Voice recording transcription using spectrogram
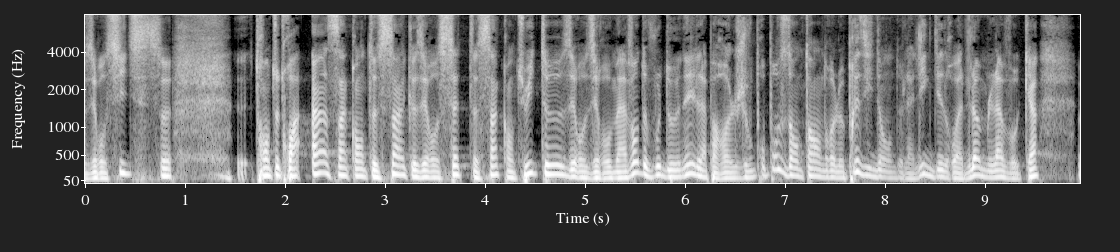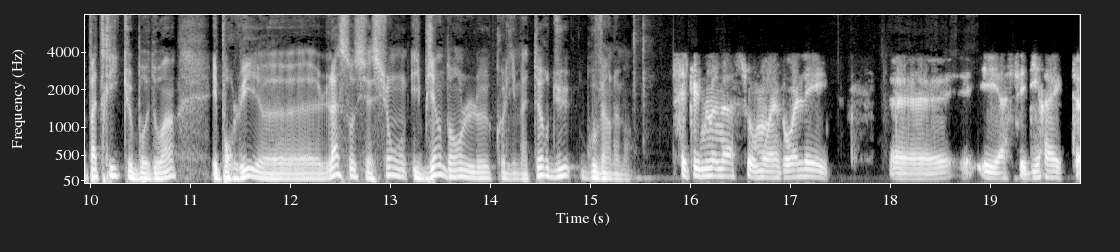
06 33 1 55 07 58 00. Mais avant de vous donner la parole, je vous propose d'entendre le président de la Ligue des droits de l'homme, l'avocat Patrick Baudouin. Et pour lui, euh, l'association est bien dans le collimateur du gouvernement. C'est une menace au moins voilée euh, et assez directe.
